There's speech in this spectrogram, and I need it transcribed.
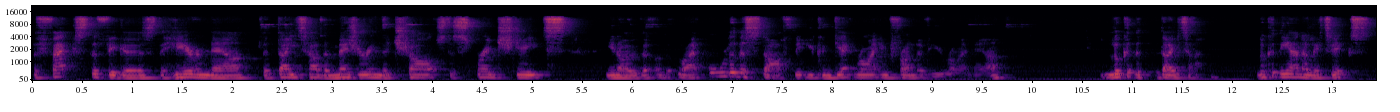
the facts, the figures, the here and now, the data, the measuring, the charts, the spreadsheets, you know, the, like all of the stuff that you can get right in front of you right now. Look at the data, look at the analytics,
